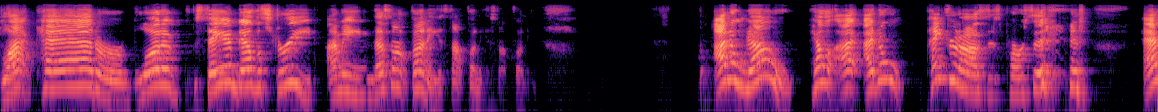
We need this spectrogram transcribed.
black cat, or blood of Sam down the street. I mean, that's not funny. It's not funny. It's not funny. I don't know. Hell, I, I don't patronize this person at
